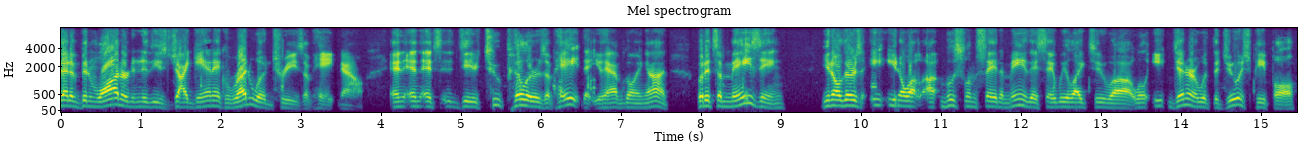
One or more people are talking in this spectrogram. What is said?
that have been watered into these gigantic redwood trees of hate now. and and it's the two pillars of hate that you have going on. But it's amazing, you know. There's you know what uh, Muslims say to me. They say we like to uh, we'll eat dinner with the Jewish people,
